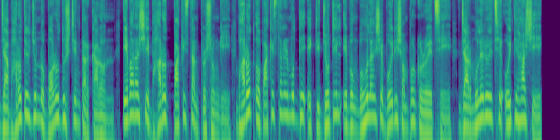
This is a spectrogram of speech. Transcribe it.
যা ভারতের জন্য বড় দুশ্চিন্তার কারণ। এবার আসি ভারত পাকিস্তান প্রসঙ্গে। ভারত ও পাকিস্তানের মধ্যে একটি জটিল এবং বহুলাংশে বৈরী সম্পর্ক রয়েছে, যার মূলে রয়েছে ঐতিহাসিক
